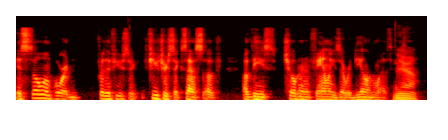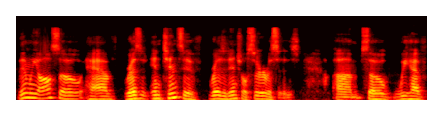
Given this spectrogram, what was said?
is so important for the future future success of of these children and families that we're dealing with. Yeah. Then we also have res- intensive residential services. Um, so we have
